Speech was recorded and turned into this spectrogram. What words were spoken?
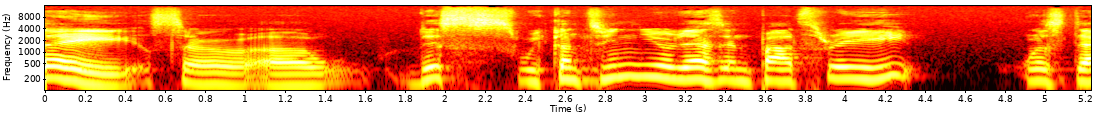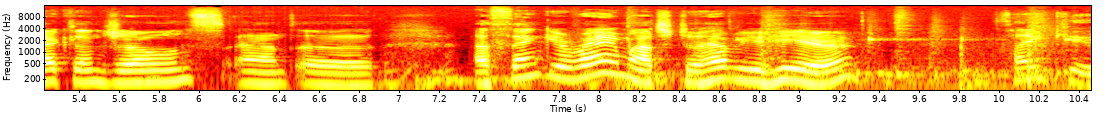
say so. Uh, this we continue this in part three with Declan Jones, and uh, I thank you very much to have you here. Thank you.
